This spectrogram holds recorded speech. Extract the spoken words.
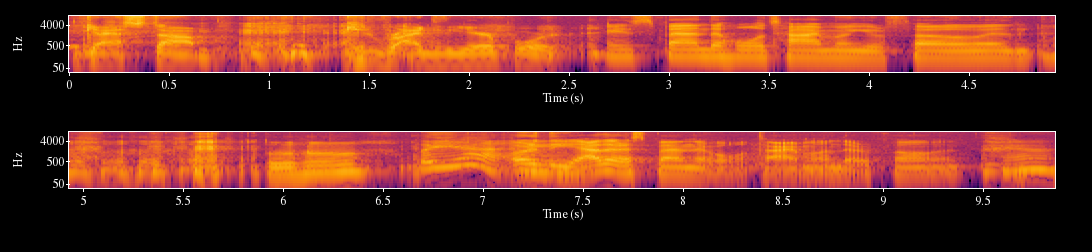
gas stop. Get a ride to the airport. you spend the whole time on your phone, But yeah. or I the other spend their whole time on their phone. Yeah.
